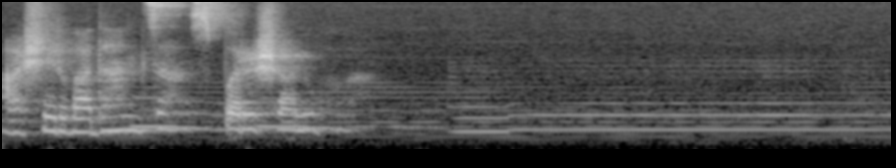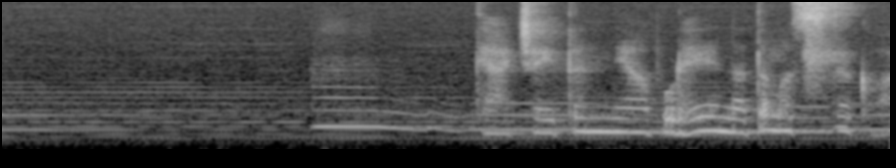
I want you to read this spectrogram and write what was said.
आशीर्वादांचा स्पर्श अनुभवा. त्या चैतन्यापुढे नतमस्तक व्हा.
